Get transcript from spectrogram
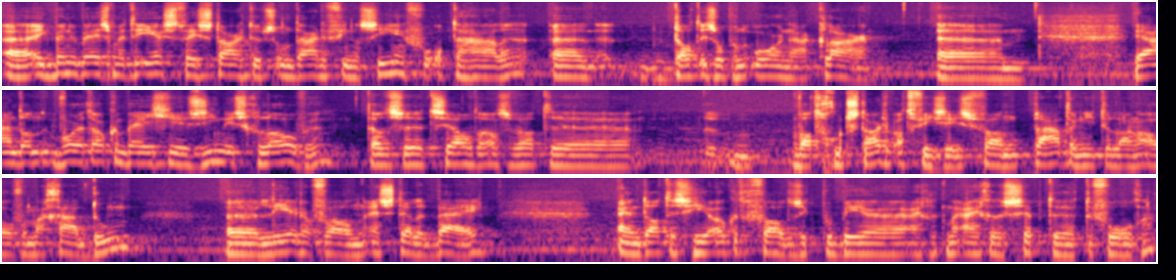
Uh, ik ben nu bezig met de eerste twee start-ups om daar de financiering voor op te halen. Uh, dat is op een oor na klaar. Uh, ja, en dan wordt het ook een beetje zien is geloven. Dat is hetzelfde als wat, uh, wat goed start-up advies is. Van praat er niet te lang over, maar ga het doen. leer ervan en stel het bij. En dat is hier ook het geval. Dus ik probeer eigenlijk mijn eigen recept te, te volgen.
